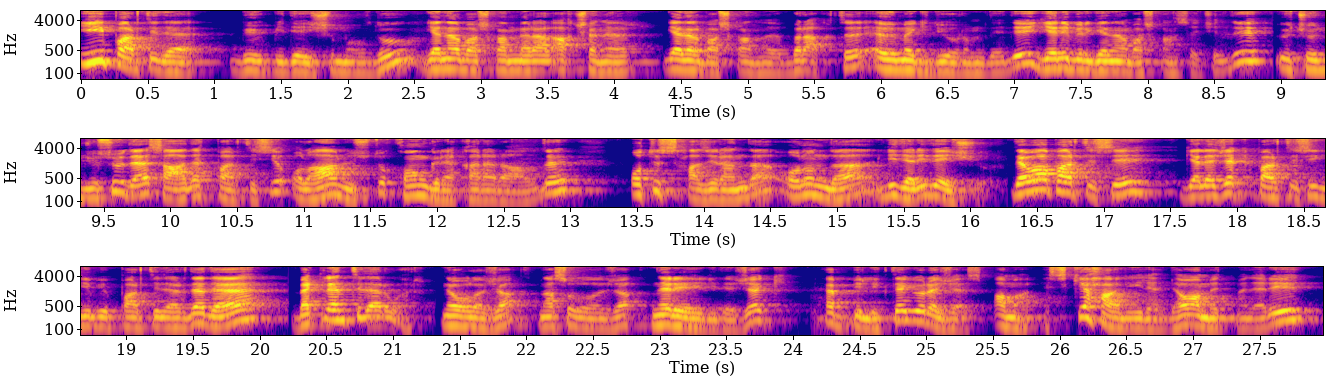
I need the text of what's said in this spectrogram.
İyi Parti'de büyük bir değişim oldu. Genel Başkan Meral Akşener genel başkanlığı bıraktı. Evime gidiyorum dedi. Yeni bir genel başkan seçildi. Üçüncüsü de Saadet Partisi olağanüstü kongre kararı aldı. 30 Haziran'da onun da lideri değişiyor. Deva Partisi, Gelecek Partisi gibi partilerde de beklentiler var. Ne olacak, nasıl olacak, nereye gidecek hep birlikte göreceğiz. Ama eski haliyle devam etmeleri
